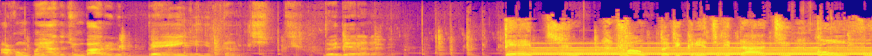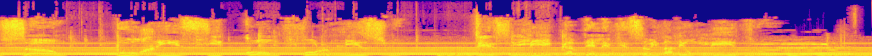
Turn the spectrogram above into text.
acompanhado de um barulho bem irritante. Doideira, né? tédio, falta de criatividade, confusão, burrice e conformismo. Desliga a televisão e vá ler um livro.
